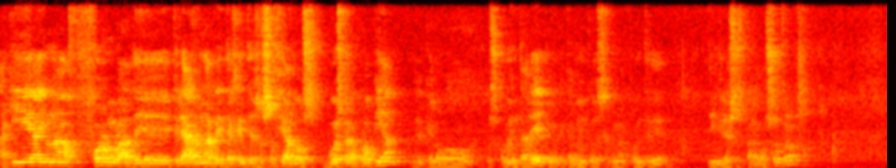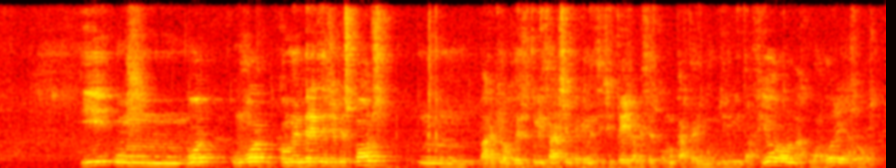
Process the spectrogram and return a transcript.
Aquí hay una fórmula de crear una red de agentes asociados vuestra propia, ¿eh? que luego os comentaré, pero que también puede ser una fuente de, ingresos para vosotros. Y un Word, un Word con membrete de GP Sports mm, para que lo podáis utilizar siempre que necesitéis, a veces como carta de, de invitación a jugadores o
